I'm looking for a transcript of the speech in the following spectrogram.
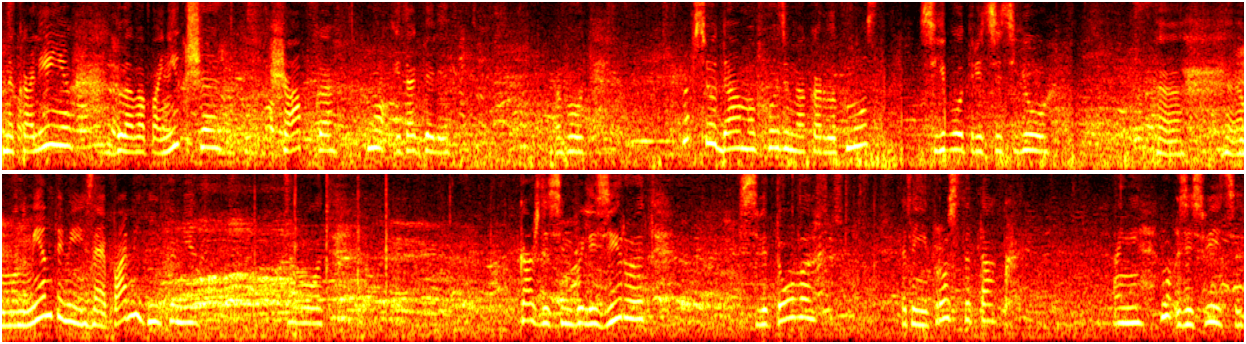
На коленях, голова поникшая, шапка, ну и так далее. Вот. Ну все, да, мы входим на Карлов мост с его 30 э, монументами, не знаю, памятниками. Вот. Каждый символизирует святого. Это не просто так. Они, ну, здесь, видите,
